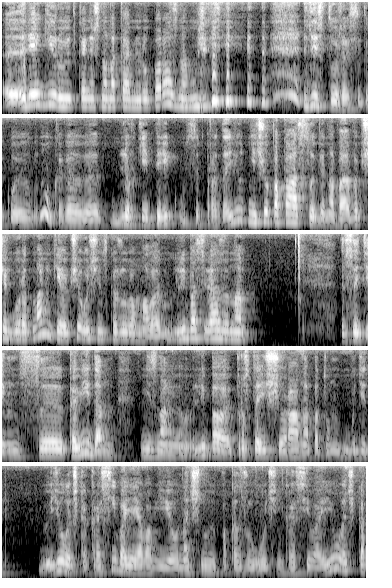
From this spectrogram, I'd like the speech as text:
Э, реагируют, конечно, на камеру по-разному. Здесь тоже все такое, ну, как э, легкие перекусы продают. Ничего пока особенного. Вообще город маленький, вообще очень, скажу вам, мало. Либо связано с этим, с ковидом, не знаю, либо просто еще рано потом будет Елочка красивая, я вам ее ночную покажу, очень красивая елочка.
